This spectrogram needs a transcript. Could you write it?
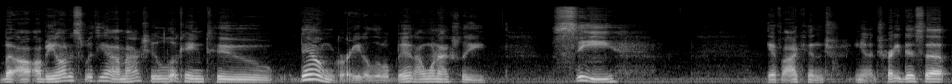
but I'll, I'll, be honest with you, I'm actually looking to downgrade a little bit. I want to actually see if I can, you know, trade this up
